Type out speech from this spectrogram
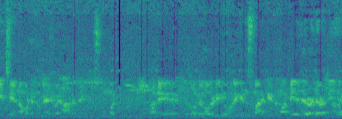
એ છે એના માટે તમે આવ્યા એના માટે થેન્ક યુ સો મચ અને અમે ઓલરેડી લુબ્રિકન્સ માર્કેટમાં બે હજાર અઢારથી છે.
